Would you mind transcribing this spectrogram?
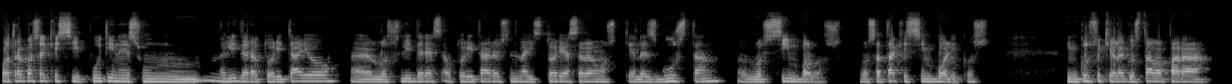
Otra cosa que sí, Putin es un líder autoritario. Eh, los líderes autoritarios en la historia sabemos que les gustan los símbolos, los ataques simbólicos. Incluso que le gustaba para,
